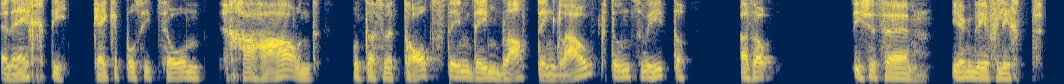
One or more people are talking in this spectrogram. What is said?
eine echte Gegenposition kann haben und, und dass man trotzdem dem Blatt dann glaubt und so weiter. Also ist es äh, irgendwie vielleicht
